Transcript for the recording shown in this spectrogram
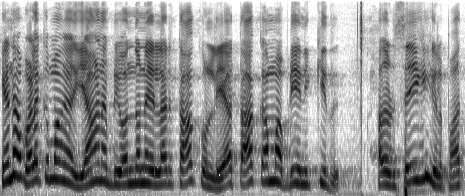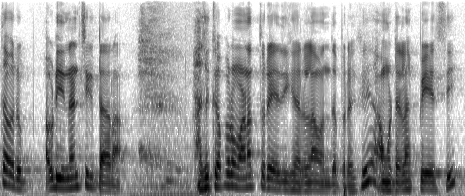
ஏன்னா வழக்கமாக யானை அப்படி வந்தோன்னே எல்லாரும் தாக்கும் இல்லையா? தாக்காமல் அப்படியே நிற்கிது அதோட செய்கைகளை பார்த்து அவர் அப்படி நினச்சிக்கிட்டாராம். அதுக்கப்புறம் வனத்துறை அதிகாரிலாம் வந்த பிறகு அவங்கள்ட்ட எல்லாம் பேசி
